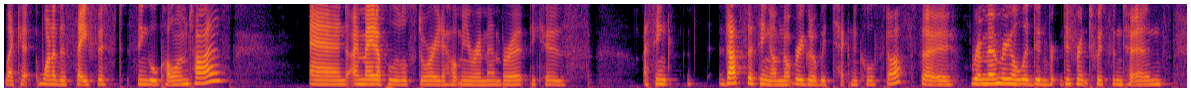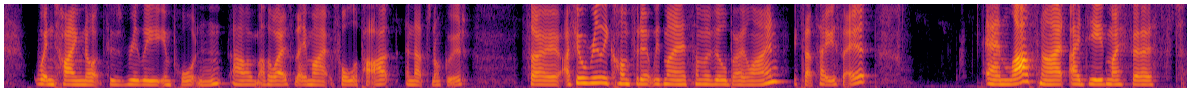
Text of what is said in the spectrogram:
like a, one of the safest single column ties. And I made up a little story to help me remember it because I think that's the thing. I'm not very good with technical stuff. So remembering all the di- different twists and turns when tying knots is really important. Um, otherwise, they might fall apart, and that's not good. So I feel really confident with my Somerville bowline, if that's how you say it. And last night I did my first, it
